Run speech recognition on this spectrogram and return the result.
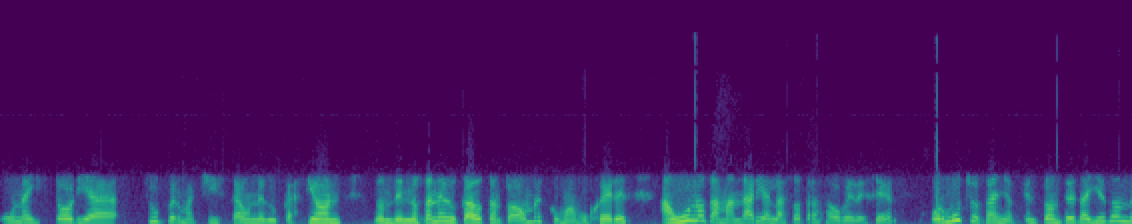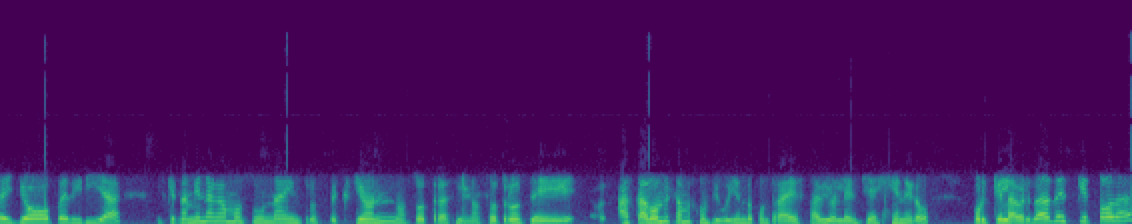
una historia súper machista, una educación donde nos han educado tanto a hombres como a mujeres, a unos a mandar y a las otras a obedecer por muchos años. Entonces, ahí es donde yo pediría que también hagamos una introspección nosotras y nosotros de hasta dónde estamos contribuyendo contra esta violencia de género, porque la verdad es que todas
